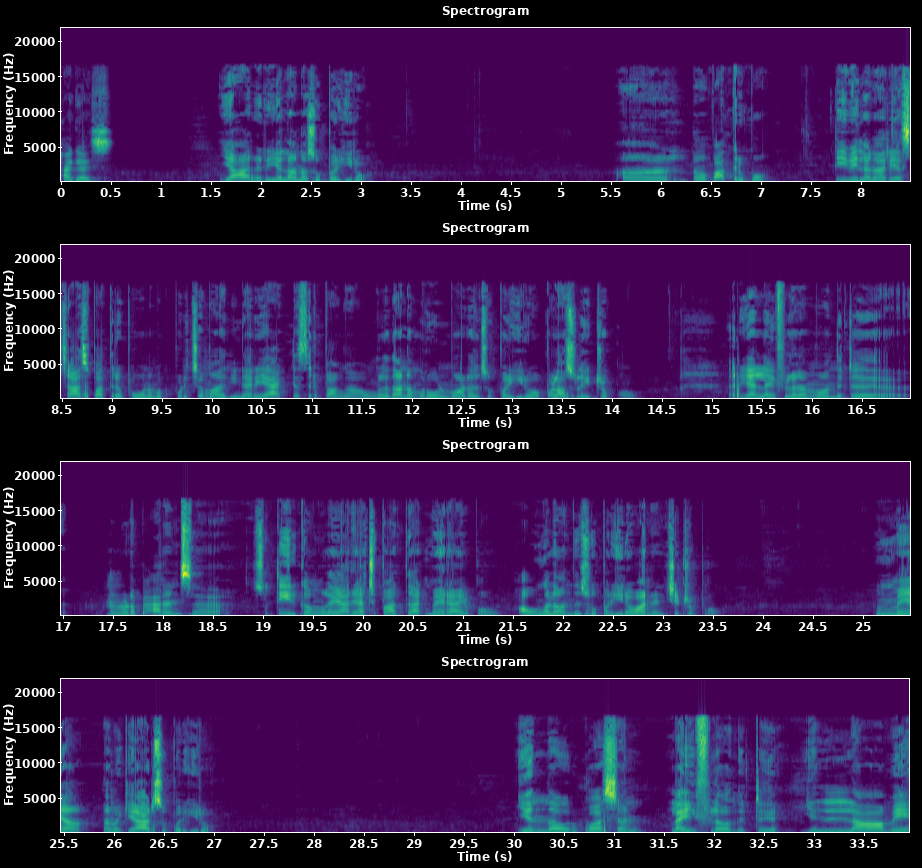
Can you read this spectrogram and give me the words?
ஹகஸ் guys யார் ரியலான super hero நம்ம பார்த்துருப்போம். டிவியில் நிறைய ஸ்டார்ஸ் பார்த்துருப்போம். நமக்கு பிடிச்ச மாதிரி நிறைய ஆக்டர்ஸ் இருப்பாங்க. அவங்கள தான் நம்ம ரோல் மாடல் சூப்பர் ஹீரோ அப்போல்லாம் சொல்லிகிட்ருப்போம் ரியல் லைஃப்பில் நம்ம வந்துட்டு நம்மளோட பேரண்ட்ஸை சுற்றி இருக்கவங்கள யாரையாச்சும் பார்த்து அட்மையர் ஆகிருப்போம் அவங்கள வந்து சூப்பர் ஹீரோவாக நினச்சிட்ருப்போம் உண்மையாக நமக்கு யார் சூப்பர் ஹீரோ எந்த ஒரு பர்சன் லைஃப்பில் வந்துட்டு எல்லாமே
